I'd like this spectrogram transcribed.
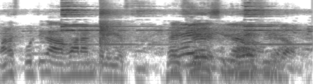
మనస్ఫూర్తిగా ఆహ్వానాన్ని. శ్రీరామ్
